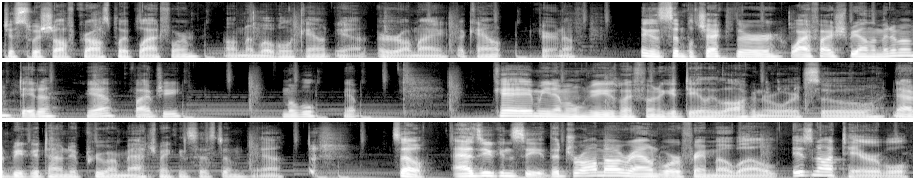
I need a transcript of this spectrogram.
Just switch off crossplay platform on my mobile account. Yeah, or on my account. Fair enough. I think a simple check. Their Wi-Fi should be on the minimum. Data, yeah, 5G, mobile. Yep. Okay, I mean, I'm only to use my phone to get daily login rewards, so now would be a good time to improve our matchmaking system. Yeah. So, as you can see, the drama around Warframe Mobile is not terrible.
